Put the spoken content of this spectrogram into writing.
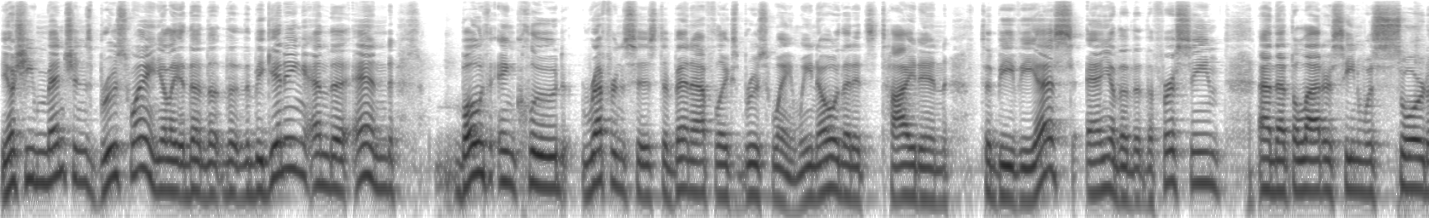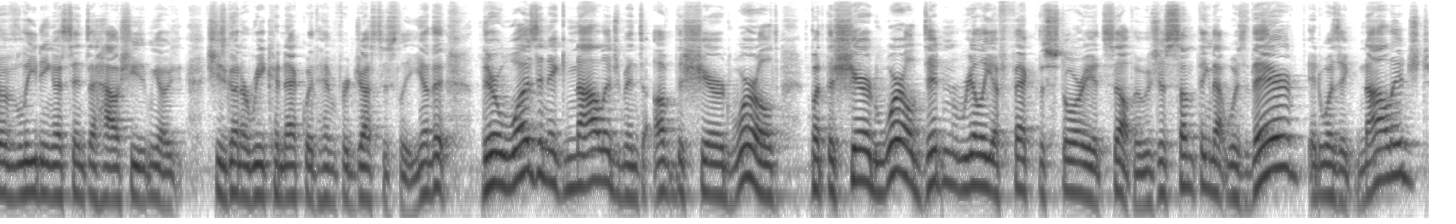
You know, she mentions Bruce Wayne. You know, like the, the, the, the beginning and the end both include references to Ben Affleck's Bruce Wayne. We know that it's tied in to BVS and you know the, the, the, first scene and that the latter scene was sort of leading us into how she you know she's going to reconnect with him for Justice League. You know that there was an acknowledgement of the shared world, but the shared world didn't really affect the story itself. It was just something that was there, it was acknowledged.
